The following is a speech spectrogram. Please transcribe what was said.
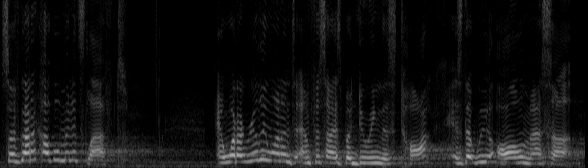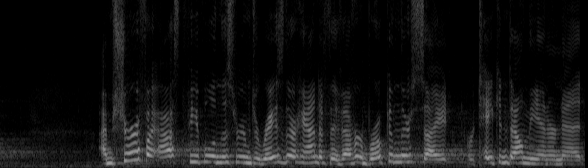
So I've got a couple minutes left. And what I really wanted to emphasize by doing this talk is that we all mess up. I'm sure if I asked people in this room to raise their hand if they've ever broken their site or taken down the internet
